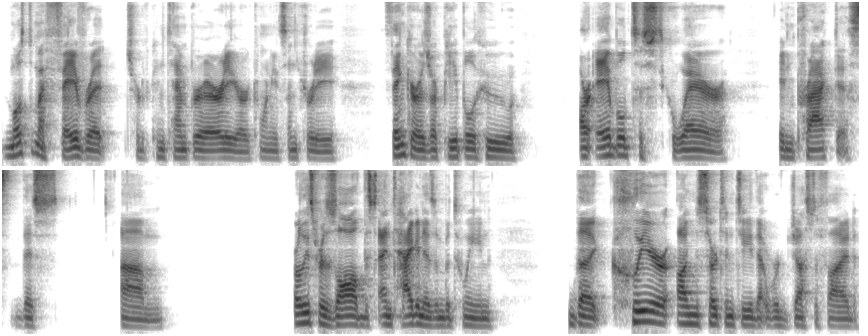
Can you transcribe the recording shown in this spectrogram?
most of my favorite sort of contemporary or 20th century thinkers are people who are able to square in practice this, um, or at least resolve this antagonism between the clear uncertainty that we're justified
